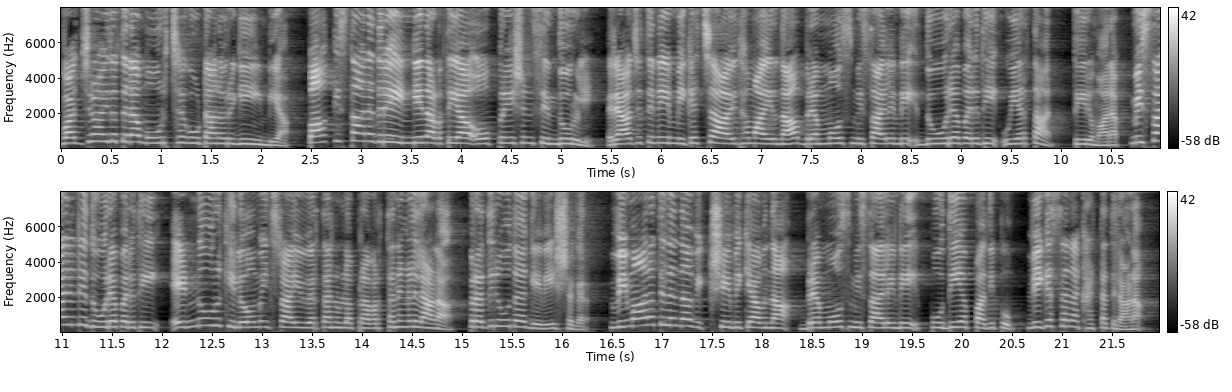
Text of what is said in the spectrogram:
വജ്രായുധത്തിന് മൂർച്ച കൂട്ടാനൊരുങ്ങി ഇന്ത്യ. പാകിസ്ഥാനെതിരെ ഇന്ത്യ നടത്തിയ ഓപ്പറേഷൻ സിന്ദൂറിൽ രാജ്യത്തിന്റെ മികച്ച ആയുധമായിരുന്ന ബ്രഹ്മോസ് മിസൈലിന്റെ ദൂരപരിധി ഉയർത്താൻ തീരുമാനം. മിസൈലിന്റെ ദൂരപരിധി എണ്ണൂറ് കിലോമീറ്ററായി ഉയർത്താനുള്ള പ്രവർത്തനങ്ങളിലാണ് പ്രതിരോധ ഗവേഷകർ. വിമാനത്തിൽ നിന്ന് വിക്ഷേപിക്കാവുന്ന ബ്രഹ്മോസ് മിസൈലിന്റെ പുതിയ പതിപ്പും വികസന ഘട്ടത്തിലാണ്.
